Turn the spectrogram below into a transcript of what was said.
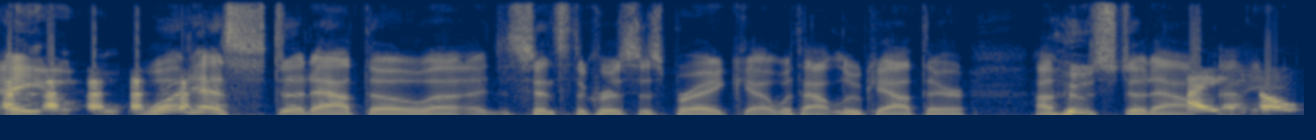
hey, what has stood out though uh, since the Christmas break uh, without Luke out there? Uh, who stood out? Hey, so oh,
